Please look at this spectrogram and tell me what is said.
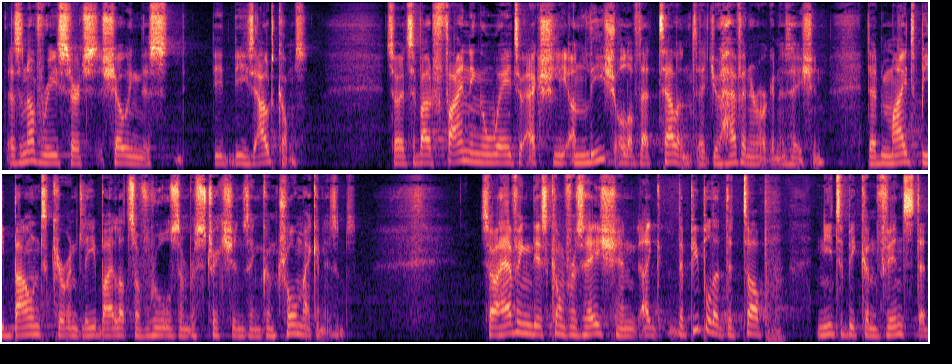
There's enough research showing this, these outcomes. So it's about finding a way to actually unleash all of that talent that you have in an organization that might be bound currently by lots of rules and restrictions and control mechanisms. So having this conversation, like the people at the top need to be convinced that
